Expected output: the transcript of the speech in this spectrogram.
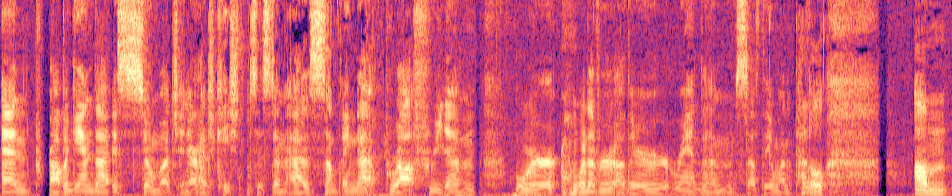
and propagandized so much in our education system as something that brought freedom or whatever other random stuff they want to peddle. Um,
